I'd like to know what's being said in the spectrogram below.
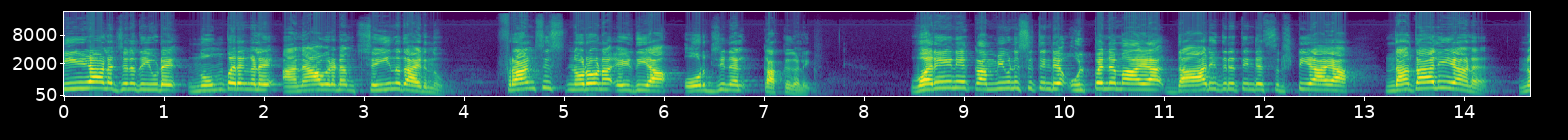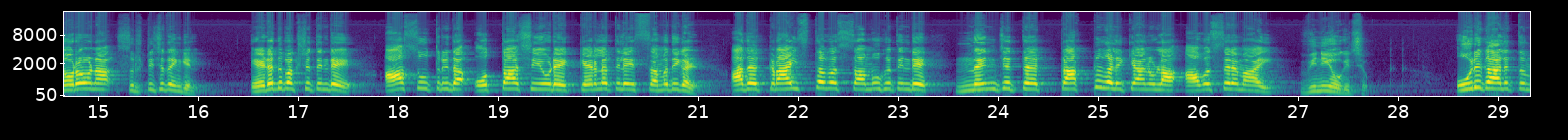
കീഴാള ജനതയുടെ നൊമ്പരങ്ങളെ അനാവരണം ചെയ്യുന്നതായിരുന്നു ഫ്രാൻസിസ് നൊറോണ എഴുതിയ ഒറിജിനൽ കക്കുകളി. വരേണ്യ കമ്മ്യൂണിസത്തിന്റെ ഉൽപ്പന്നമായ ദാരിദ്ര്യത്തിന്റെ സൃഷ്ടിയായ നദാലിയാണ് നൊറോണ സൃഷ്ടിച്ചതെങ്കിൽ ഇടതുപക്ഷത്തിന്റെ ആസൂത്രിത ഒത്താശയുടെ കേരളത്തിലെ സമിതികൾ അത് ക്രൈസ്തവ സമൂഹത്തിന്റെ നെഞ്ചത്ത് കക്ക് കളിക്കാനുള്ള അവസരമായി വിനിയോഗിച്ചു. ഒരു കാലത്തും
